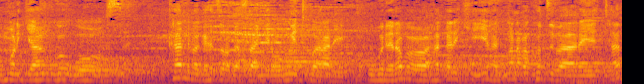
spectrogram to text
umuryango wose. Kandi bagaheza bagasangira uwo mwitwarariko. Ubu rero aba bahagarikiye harimo n'abakozi ba leta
